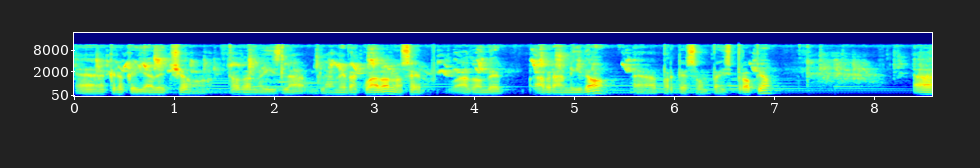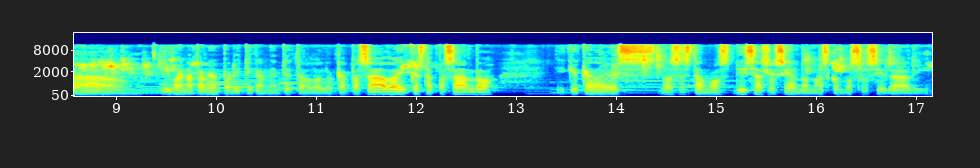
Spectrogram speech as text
Eh, creo que ya de hecho toda la isla la han evacuado, no sé a dónde habrán ido, eh, porque es un país propio. Ah, y bueno, también políticamente todo lo que ha pasado y qué está pasando y que cada vez nos estamos disasociando más como sociedad y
